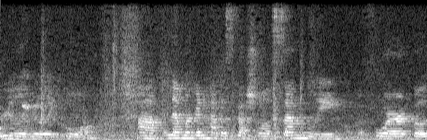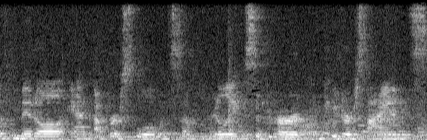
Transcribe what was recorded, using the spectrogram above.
really, really cool. Um, and then we're going to have a special assembly for both middle and upper school with some really superb computer science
